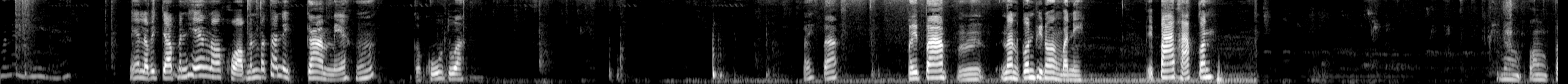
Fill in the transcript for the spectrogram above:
มันอันนี้เนี่ยเนี่ยเราไปจับมันแห้งเนาะขอบมันบ่ทันได้กล้ามแหมหึก็คูตัว ไปป้าไปป้าอืมนั่นก้อนพี่น้องบัดนี้ ไปป้าพักก่อน พี่น้องปองไป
